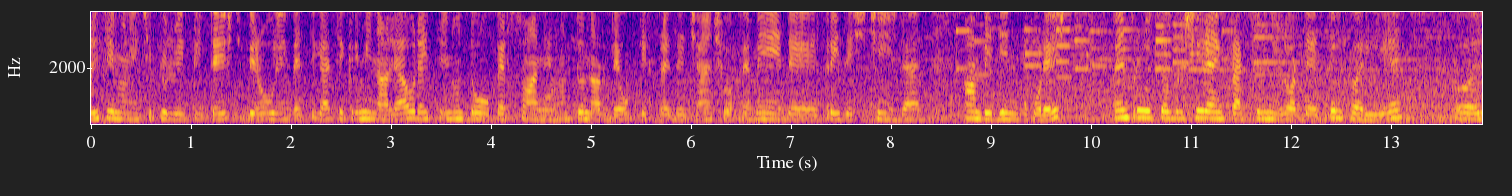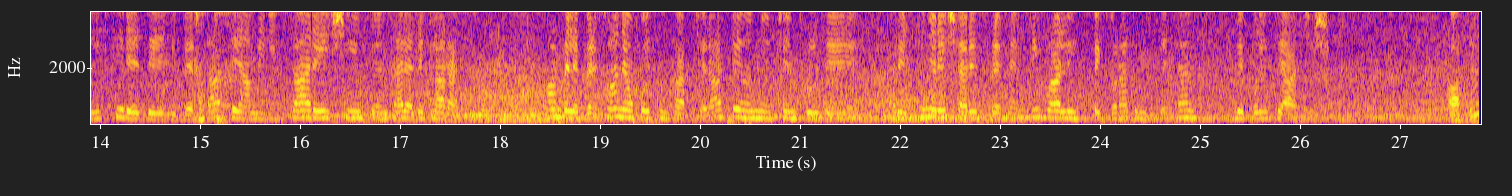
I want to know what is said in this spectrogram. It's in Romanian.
Poliției municipiului Pitești, Biroul Investigații Criminale, au reținut două persoane, un tânăr de 18 ani și o femeie de 35 de ani, ambii din București, pentru săvârșirea infracțiunilor de tâlhărie, uh, lipsire de libertate, amenințare și influențarea declarațiilor. Ambele persoane au fost încarcerate în centrul de reținere și arest preventiv al Inspectoratului Județean de Poliție Argeș. Atât?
